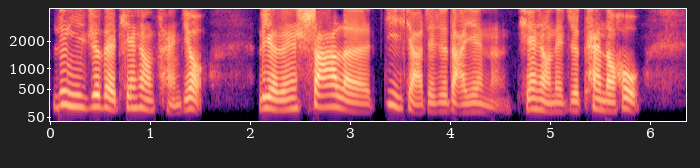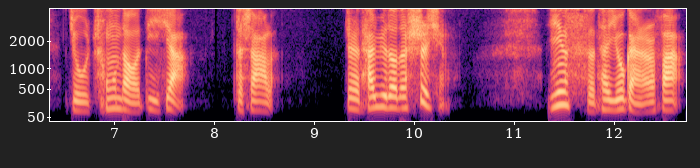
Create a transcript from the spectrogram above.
另一只在天上惨叫。猎人杀了地下这只大雁呢，天上那只看到后就冲到地下自杀了。这是他遇到的事情，因此他有感而发，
